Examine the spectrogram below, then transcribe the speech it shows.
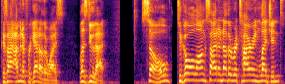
Because I'm going to forget otherwise. Let's do that. So, to go alongside another retiring legend,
